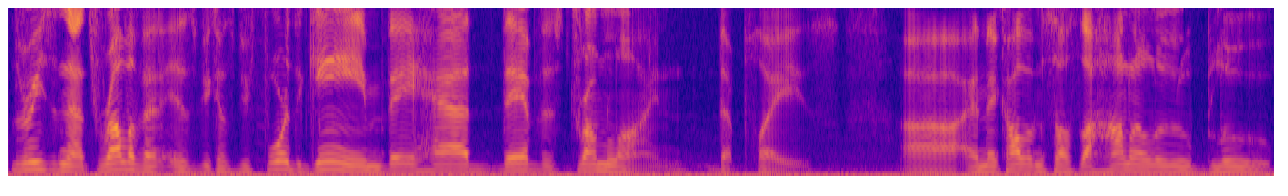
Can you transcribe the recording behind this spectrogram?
the reason that's relevant is because before the game they had they have this drum line that plays, uh, and they call themselves the Honolulu Blue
